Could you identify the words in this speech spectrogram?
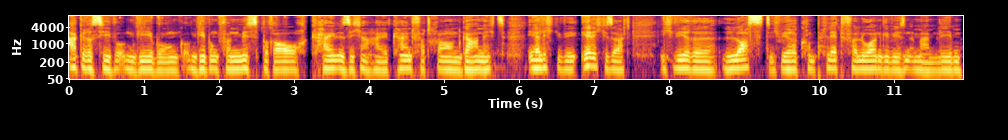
aggressive Umgebung, Umgebung von Missbrauch, keine Sicherheit, kein Vertrauen, gar nichts. Ehrlich, ehrlich gesagt, ich wäre lost, ich wäre komplett verloren gewesen in meinem Leben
